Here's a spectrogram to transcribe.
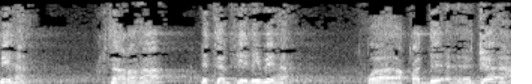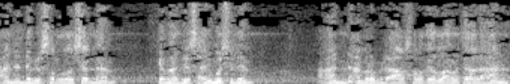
بها اختارها للتمثيل بها. وقد جاء عن النبي صلى الله عليه وسلم كما في صحيح مسلم عن عمرو بن العاص رضي الله تعالى عنه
